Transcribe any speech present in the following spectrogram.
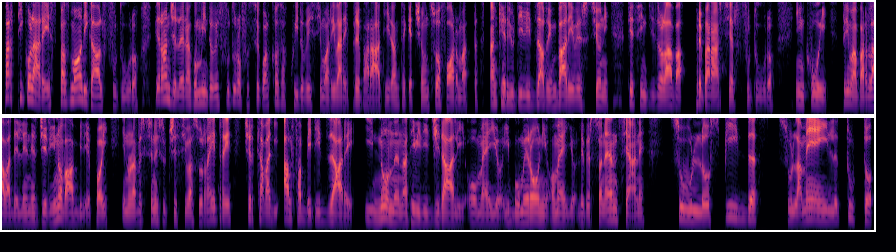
particolare e spasmodica al futuro. Pierangelo era convinto che il futuro fosse qualcosa a cui dovessimo arrivare preparati, tant'è che c'è un suo format, anche riutilizzato in varie versioni, che si intitolava Prepararsi al futuro, in cui prima parlava delle energie rinnovabili e poi in una versione successiva su Rai 3 cercava di alfabetizzare i non nativi digitali, o meglio i boomeroni, o meglio le persone anziane, sullo speed, sulla mail, tutto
